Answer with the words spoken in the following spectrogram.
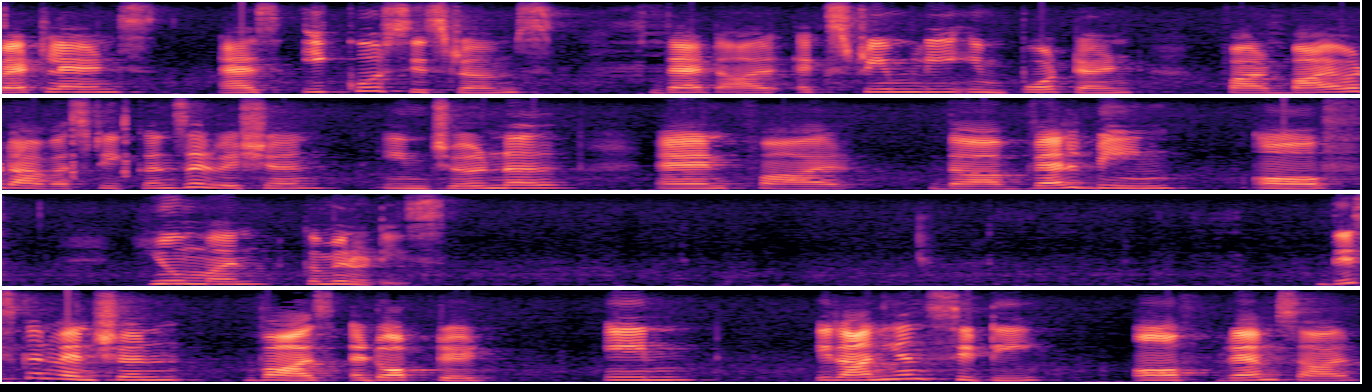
wetlands as ecosystems that are extremely important for biodiversity conservation in general and for the well-being of human communities. This convention was adopted in Iranian city of Ramsar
